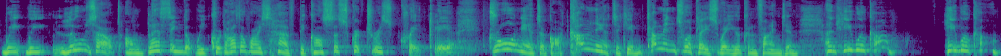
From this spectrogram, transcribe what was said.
we, we lose out on blessing that we could otherwise have because the scripture is clear. Draw near to God, come near to Him, come into a place where you can find Him, and He will come. He will come.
